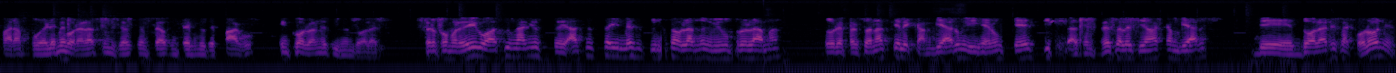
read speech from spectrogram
para poderle mejorar las condiciones de empleados en términos de pago en colones y en dólares. Pero como le digo, hace un año, eh, hace seis meses estuvimos hablando en el mismo programa sobre personas que le cambiaron y dijeron que las empresas les iban a cambiar de dólares a colones.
